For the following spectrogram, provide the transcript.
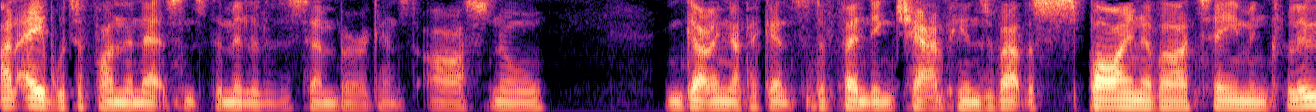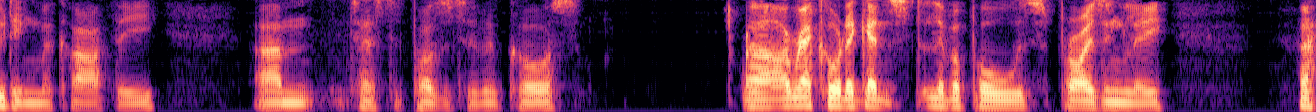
unable to find the net since the middle of December against Arsenal and going up against the defending champions without the spine of our team, including McCarthy, um, tested positive, of course. Uh, our record against Liverpool, surprisingly,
